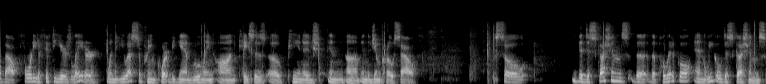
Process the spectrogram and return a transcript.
about 40 to 50 years later when the U.S. Supreme Court began ruling on cases of peonage in um, in the Jim Crow South. So the discussions, the, the political and legal discussions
